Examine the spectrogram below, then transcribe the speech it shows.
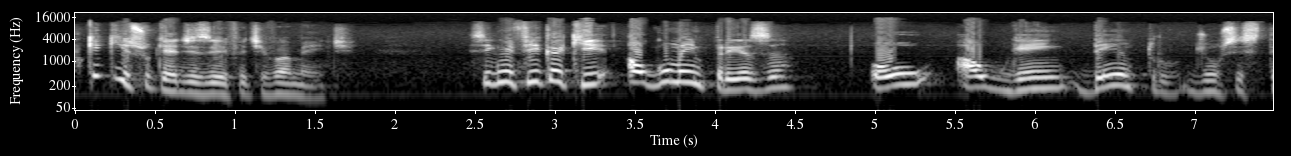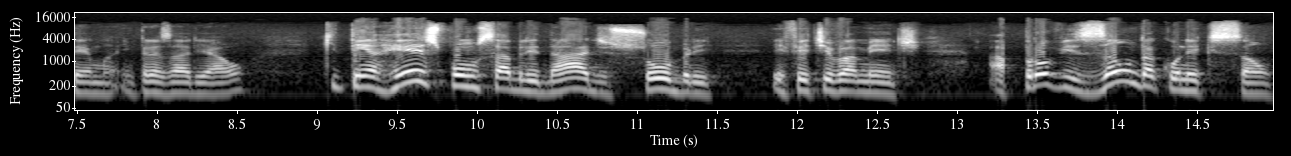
O que, que isso quer dizer efetivamente? Significa que alguma empresa ou alguém dentro de um sistema empresarial que tenha responsabilidade sobre efetivamente a provisão da conexão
